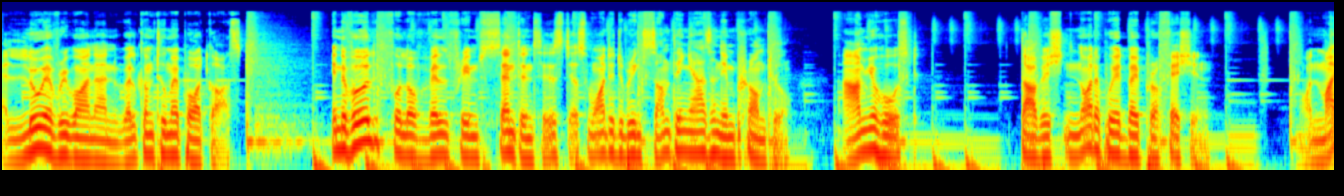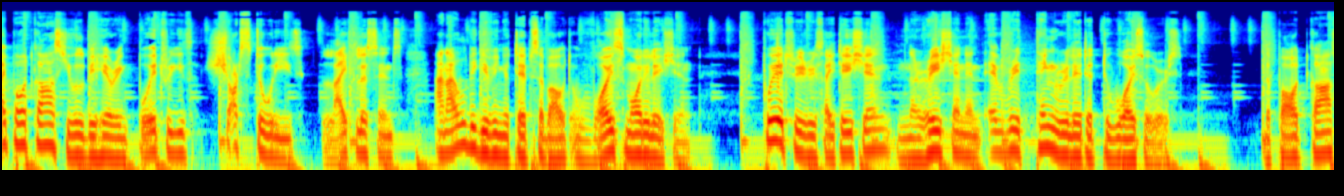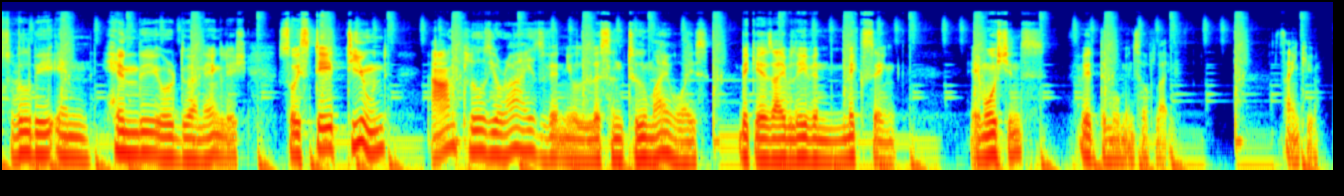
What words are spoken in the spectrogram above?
Hello, everyone, and welcome to my podcast. In a world full of well framed sentences, just wanted to bring something as an impromptu. I'm your host, Tavish, not a poet by profession. On my podcast, you will be hearing poetries, short stories, life lessons, and I will be giving you tips about voice modulation, poetry recitation, narration, and everything related to voiceovers. The podcast will be in Hindi, Urdu, and English. So stay tuned and close your eyes when you listen to my voice because I believe in mixing emotions with the moments of life. Thank you.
